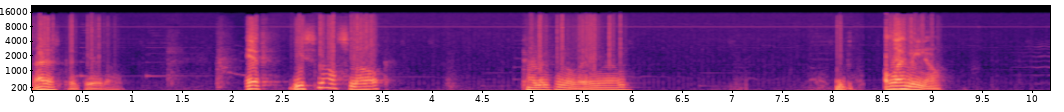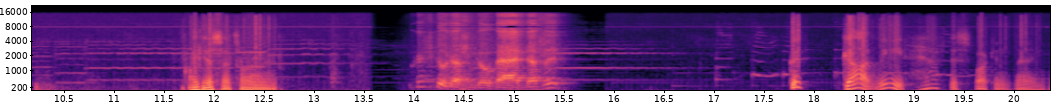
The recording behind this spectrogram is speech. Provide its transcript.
That is good beer, though. If you smell smoke coming from the living room, let me know. I guess that's alright. Crisco doesn't go bad, does it? Good God, we need half this fucking thing.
